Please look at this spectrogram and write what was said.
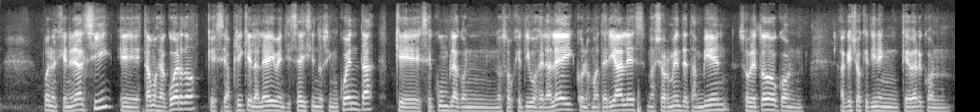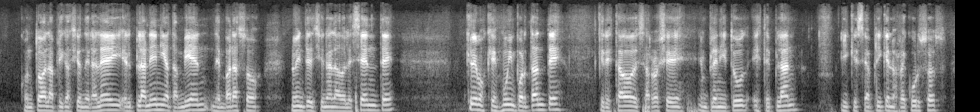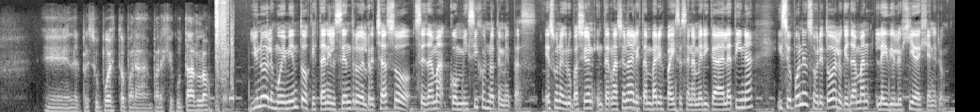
bueno, en general sí, eh, estamos de acuerdo que se aplique la ley 26150, que se cumpla con los objetivos de la ley, con los materiales, mayormente también, sobre todo con aquellos que tienen que ver con, con toda la aplicación de la ley, el plan ENIA también, de embarazo no intencional adolescente. Creemos que es muy importante que el Estado desarrolle en plenitud este plan y que se apliquen los recursos eh, del presupuesto para, para ejecutarlo. Y uno de los movimientos que está en el centro del rechazo se llama Con mis hijos no te metas. Es una agrupación internacional, está en varios países en América Latina y se oponen sobre todo a lo que llaman la ideología de género.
